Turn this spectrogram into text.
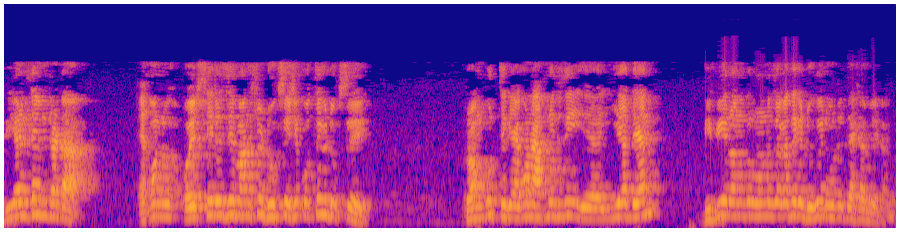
রিয়েল টাইম ডাটা এখন ওয়েবসাইটে যে মানুষটা ঢুকছে, সে কোথেকে ঢুকছে? রংপুর থেকে। এখন আপনি যদি ইয়া দেন ভিপিএন অন অন্য জায়গা থেকে ঢুকেন, ওটা দেখাবে এখানে।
